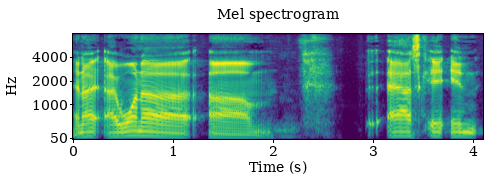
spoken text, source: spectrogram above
And I, I want to um, ask in, in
